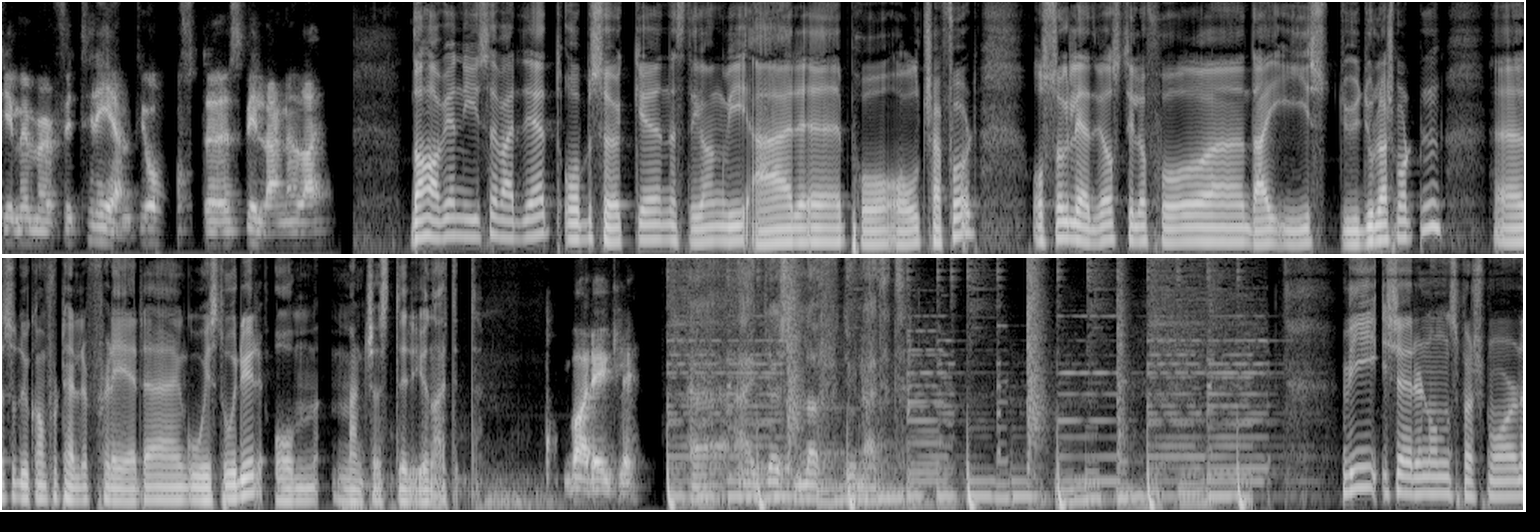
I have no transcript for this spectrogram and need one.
Jimmy Murphy trente jo ofte spillerne der. Da har vi en ny severdighet å besøke neste gang vi er på Old Trafford. Og så gleder vi oss til å få deg i studio, Lars Morten, så du kan fortelle flere gode historier om Manchester United. Bare hyggelig. Uh, I just love United. Vi kjører noen spørsmål,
